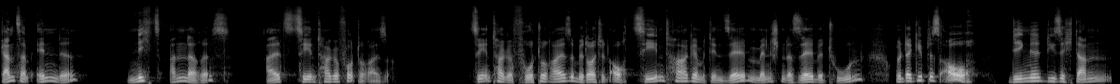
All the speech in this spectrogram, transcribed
ganz am Ende nichts anderes als zehn Tage Fotoreise. Zehn Tage Fotoreise bedeutet auch zehn Tage mit denselben Menschen dasselbe tun. Und da gibt es auch Dinge, die sich dann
